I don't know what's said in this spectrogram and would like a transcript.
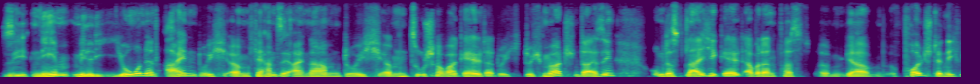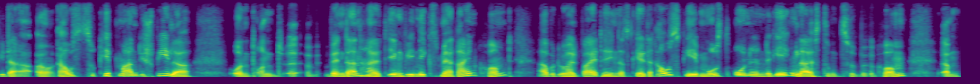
sie nehmen Millionen ein durch ähm, Fernseheinnahmen, durch ähm, Zuschauergelder, durch, durch Merchandising, um das gleiche Geld aber dann fast ähm, ja, vollständig wieder äh, rauszukippen an die Spieler. Und, und äh, wenn dann halt irgendwie nichts mehr reinkommt, kommt, aber du halt weiterhin das Geld rausgeben musst, ohne eine Gegenleistung zu bekommen, ähm,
